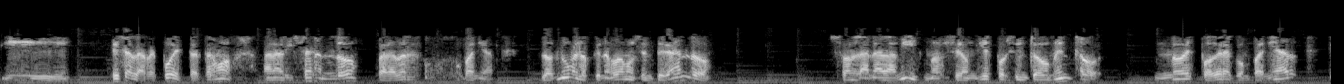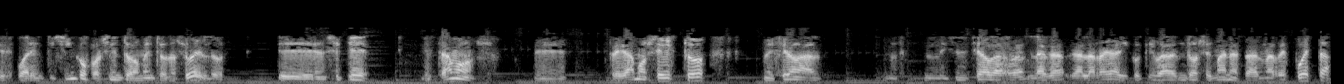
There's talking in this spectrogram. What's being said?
y esa es la respuesta. Estamos analizando para ver cómo acompañar. Los números que nos vamos enterando son la nada misma, o sea, un 10% de aumento no es poder acompañar el 45% de aumento de los sueldos. Eh, así que estamos, eh, regamos esto, me dijeron al licenciado Galarraga, dijo que iba en dos semanas a dar una respuesta.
